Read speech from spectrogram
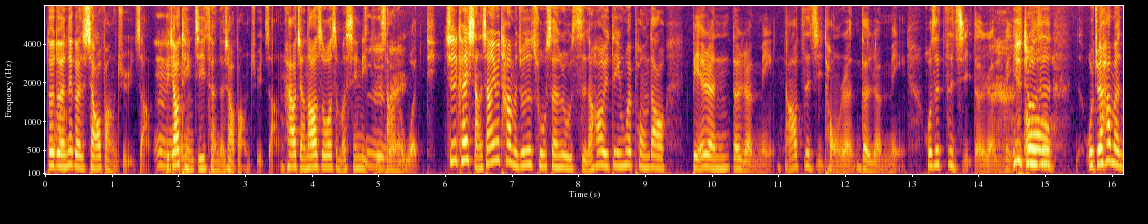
对对，那个消防局长、嗯、比较挺基层的消防局长，还有讲到说什么心理智商的问题。其实可以想象，因为他们就是出生入死，然后一定会碰到别人的人命，然后自己同人的人命，或是自己的人命，就是我觉得他们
